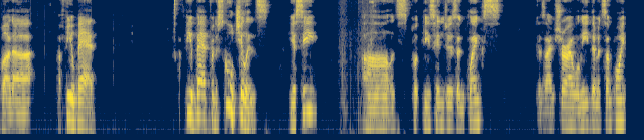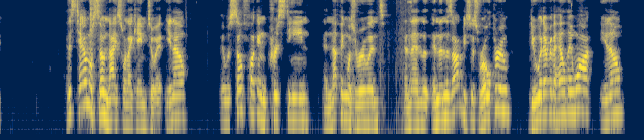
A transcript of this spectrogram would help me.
But uh I feel bad. I feel bad for the school chillins. You see? Uh, let's put these hinges and planks, because I'm sure I will need them at some point. This town was so nice when I came to it, you know? It was so fucking pristine and nothing was ruined, and then the, and then the zombies just roll through, do whatever the hell they want, you know?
